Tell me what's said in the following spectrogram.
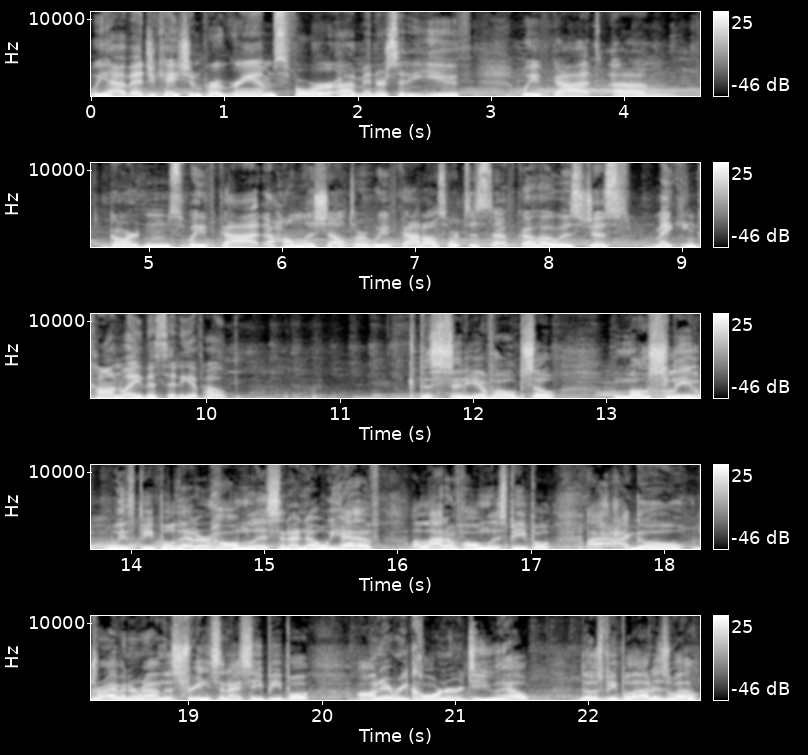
We have education programs for um, inner city youth. We've got um, gardens. We've got a homeless shelter. We've got all sorts of stuff. Coho is just making Conway the City of Hope. The City of Hope. So, mostly with people that are homeless, and I know we have a lot of homeless people. I, I go driving around the streets and I see people on every corner. Do you help those people out as well?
